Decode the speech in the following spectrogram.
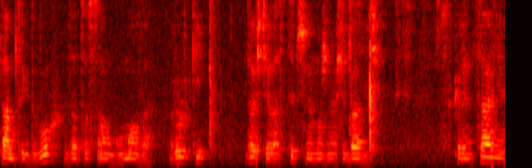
tamtych dwóch, za to są gumowe rurki, dość elastyczne, można się bawić w skręcanie.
